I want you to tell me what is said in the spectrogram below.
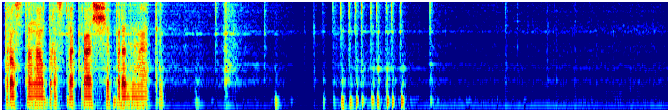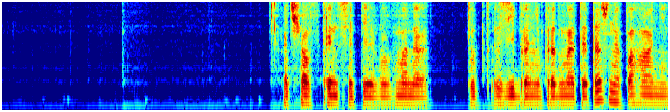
просто-напросто кращі предмети. Хоча, в принципі, в мене тут зібрані предмети теж непогані,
